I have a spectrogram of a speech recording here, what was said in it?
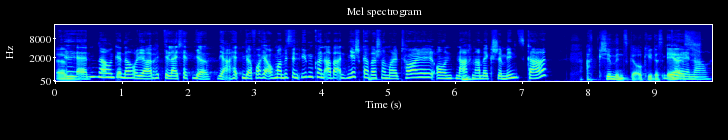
Ähm, genau, genau, ja. Vielleicht hätten wir, ja, hätten wir vorher auch mal ein bisschen üben können, aber Agnieszka war schon mal toll und Nachname Krzeminska. Ach, Krzeminska, okay, das R genau. ist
